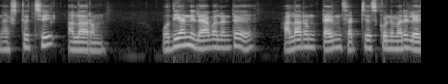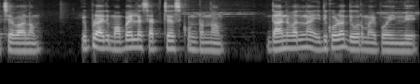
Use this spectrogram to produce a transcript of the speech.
నెక్స్ట్ వచ్చి అలారం. ఉదయాన్నే లేవాలంటే అలారం టైం సెట్ చేసుకొని మరీ లేచేవాళ్ళం. ఇప్పుడు అది మొబైల్లో సెట్ చేసుకుంటున్నాం. దానివల్ల ఇది కూడా దూరం అయిపోయింది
